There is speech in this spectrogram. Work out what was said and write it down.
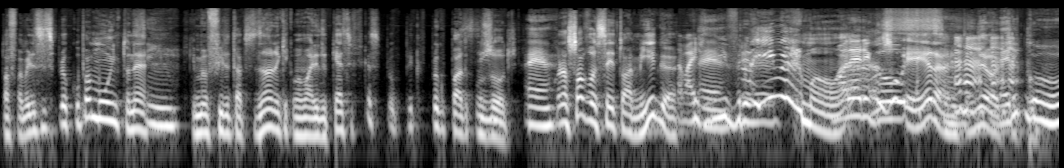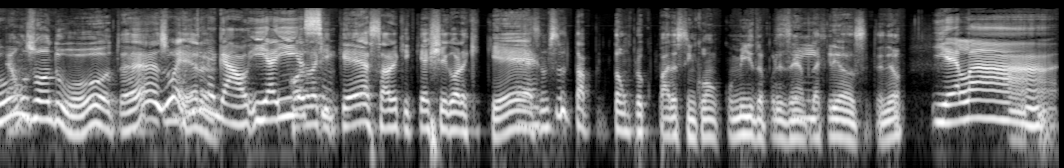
tua família, você se preocupa muito, né? Sim, O que meu filho tá precisando, o que meu marido quer, você fica, preocupado com os Sim. outros. é. Quando é só você e tua amiga, Tá mais É. livre, né? meu irmão, é go. zoeira, entendeu? Tipo. É um zoando o outro, é Muito zoeira. legal. E aí, Qual a hora assim, que quer, essa hora que quer, chega a hora que quer. É. Você não precisa estar tão preocupado assim com a comida, por exemplo, Sim. da criança, entendeu? E ela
